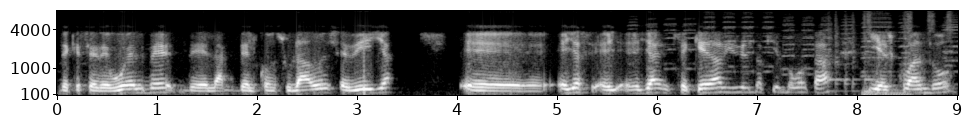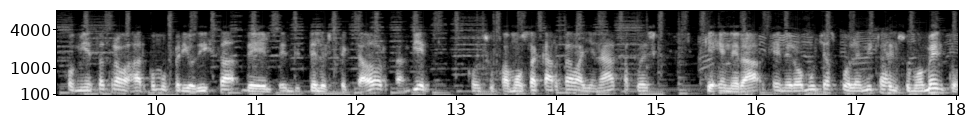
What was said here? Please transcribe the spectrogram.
de que se devuelve de la, del consulado en Sevilla eh, ella, ella se queda viviendo aquí en Bogotá y es cuando comienza a trabajar como periodista del, espectador también, con su famosa carta vallenata, pues que genera, generó muchas polémicas en su momento.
